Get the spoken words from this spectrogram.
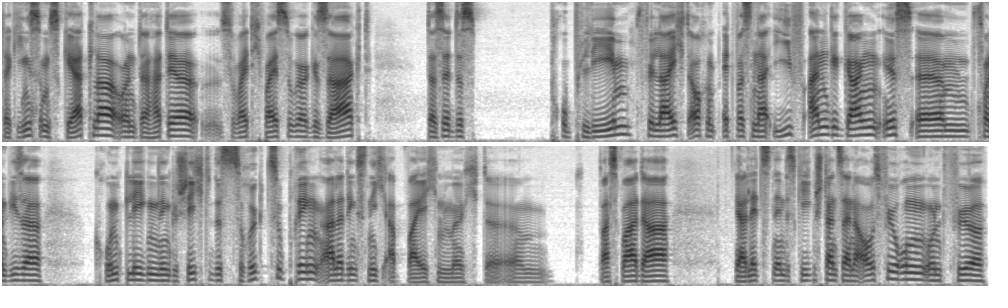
Da ging es ums Gärtler und da hat er, soweit ich weiß, sogar gesagt, dass er das Problem vielleicht auch etwas naiv angegangen ist, ähm, von dieser grundlegenden Geschichte das zurückzubringen, allerdings nicht abweichen möchte. Ähm, was war da ja letzten Endes Gegenstand seiner Ausführungen und für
